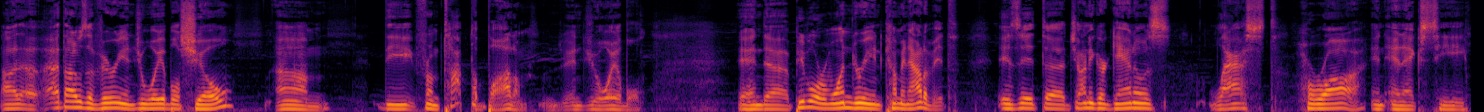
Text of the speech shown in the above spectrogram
Uh, I thought it was a very enjoyable show. Um, the from top to bottom, enjoyable. And uh, people were wondering coming out of it, is it uh, Johnny Gargano's last hurrah in NXT?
